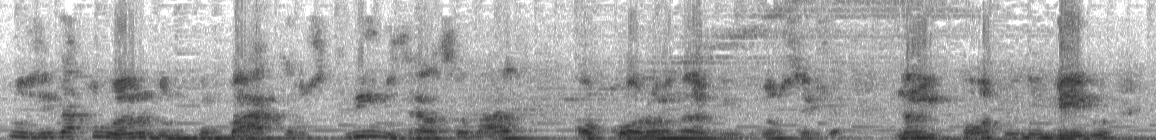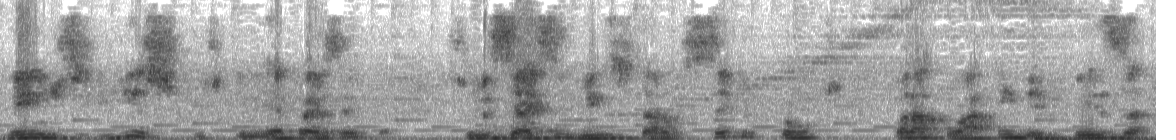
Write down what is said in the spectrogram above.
inclusive atuando no combate aos crimes relacionados ao coronavírus. Ou seja, não importa o inimigo nem os riscos que ele representa. Os policiais civis estarão sempre prontos para atuar em defesa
